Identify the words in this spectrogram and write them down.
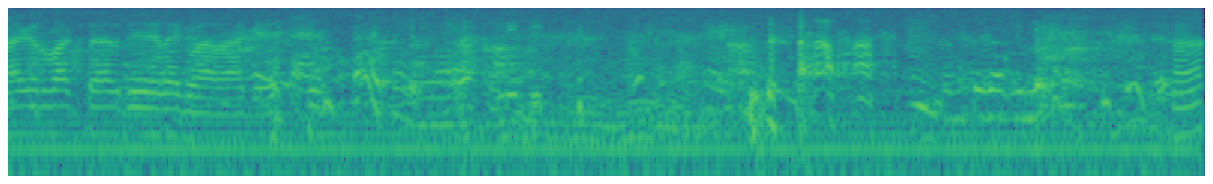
તૈયાર થઈ એટલે લાગે. હા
